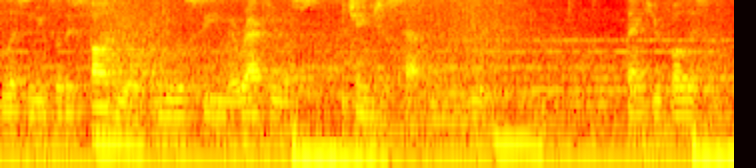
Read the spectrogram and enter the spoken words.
listening to this audio and you will see miraculous changes happening in you. Thank you for listening.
